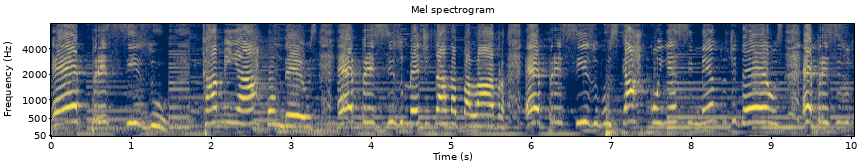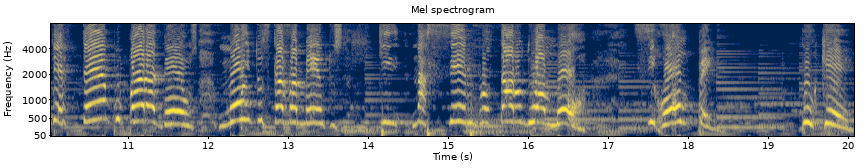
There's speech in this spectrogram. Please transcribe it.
é preciso caminhar com Deus, é preciso meditar na palavra, é preciso buscar conhecimento de Deus, é preciso ter tempo para Deus. Muitos casamentos que nasceram e brotaram do amor se rompem por quê?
